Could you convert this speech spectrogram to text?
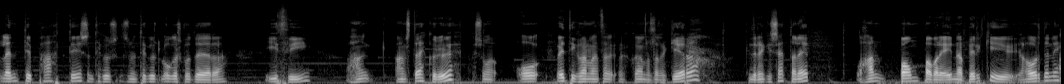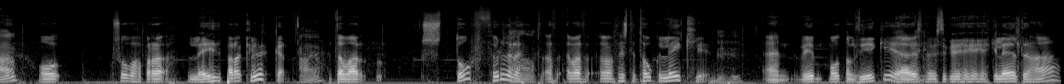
lendir Patti sem tekur, tekur lokaskotið þeirra í því að hann, hann stekkur upp sem, og veit ekki hvað hann, hvað hann ætlar að gera. Getur ekki sett hann einn. Og hann bomba bara eina byrgi í hárðinni Já, og svo var bara leið bara klukkan já þetta var stór furðulegt að, ef, að, að fyrst þið tóku leiklið mm -hmm. en við mótmælum því ekki eða Nei. veist, veist ekki, leiðilt en það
